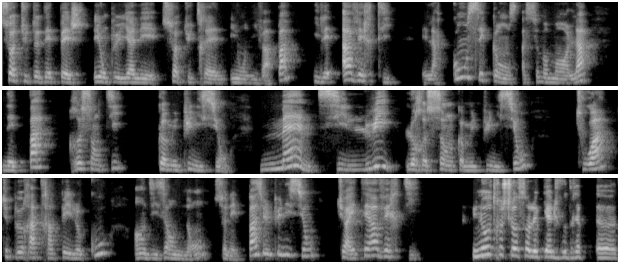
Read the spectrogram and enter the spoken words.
Soit tu te dépêches et on peut y aller, soit tu traînes et on n'y va pas, il est averti. Et la conséquence à ce moment-là n'est pas ressentie comme une punition. Même si lui le ressent comme une punition, toi, tu peux rattraper le coup en disant non, ce n'est pas une punition, tu as été averti. Une autre chose sur laquelle je voudrais euh,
